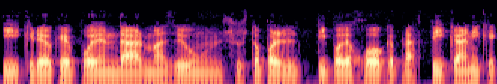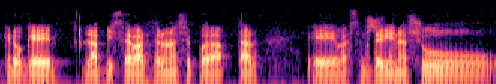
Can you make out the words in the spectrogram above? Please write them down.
y creo que pueden dar más de un susto por el tipo de juego que practican y que creo que la pista de Barcelona se puede adaptar eh, bastante bien a su,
